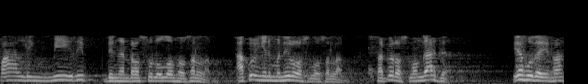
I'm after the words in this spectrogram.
paling mirip dengan Rasulullah SAW. Aku ingin meniru Rasulullah SAW. Tapi Rasulullah nggak ada. Ya Hudzaifah,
